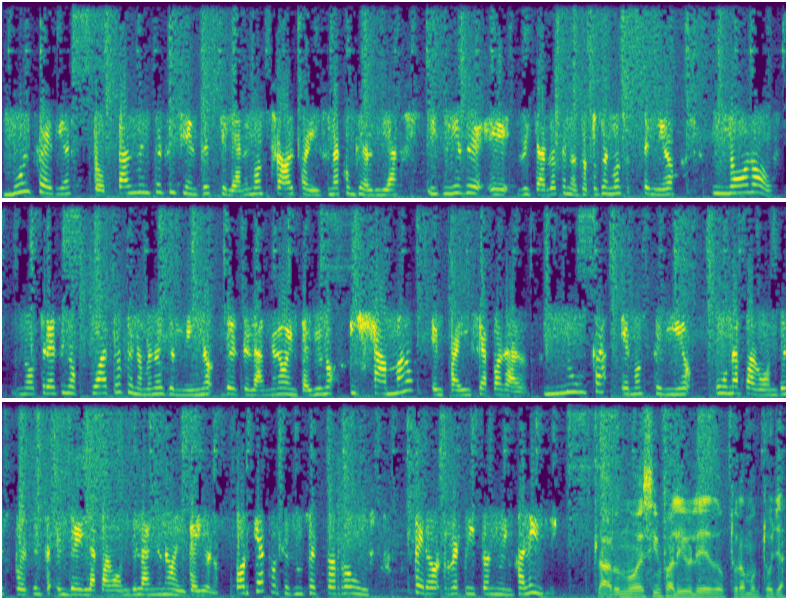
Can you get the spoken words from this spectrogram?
muy serias, totalmente eficientes, que le han demostrado al país una confiabilidad. Y fíjese, eh, Ricardo, que nosotros hemos tenido no dos, no tres, sino cuatro fenómenos del niño desde el año 91 y jamás el país se ha apagado. Nunca hemos tenido un apagón después del apagón del año 91. ¿Por qué? Porque es un sector robusto, pero repito, no infalible. Claro, no es infalible, doctora Montoya,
